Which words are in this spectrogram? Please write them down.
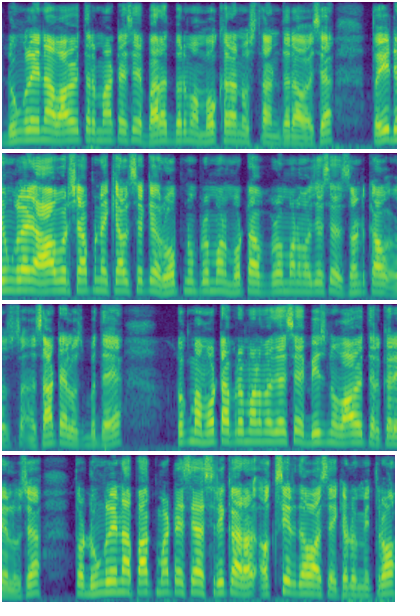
ડુંગળીના વાવેતર માટે છે, ભારતભરમાં મોખરાનું સ્થાન ધરાવે છે. તો એ ડુંગળી આ વર્ષે આપણને ખ્યાલ છે કે રોપનું પ્રમાણ મોટા પ્રમાણમાં જે છે છંટકાવ સાંટેલું છે બધાએ ટૂંકમાં મોટા પ્રમાણમાં જે છે બીજનું વાવેતર કરેલું છે. તો ડુંગળીના પાક માટે છે શ્રીકાર અક્ષીર દવા છે ખેડૂત મિત્રો.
